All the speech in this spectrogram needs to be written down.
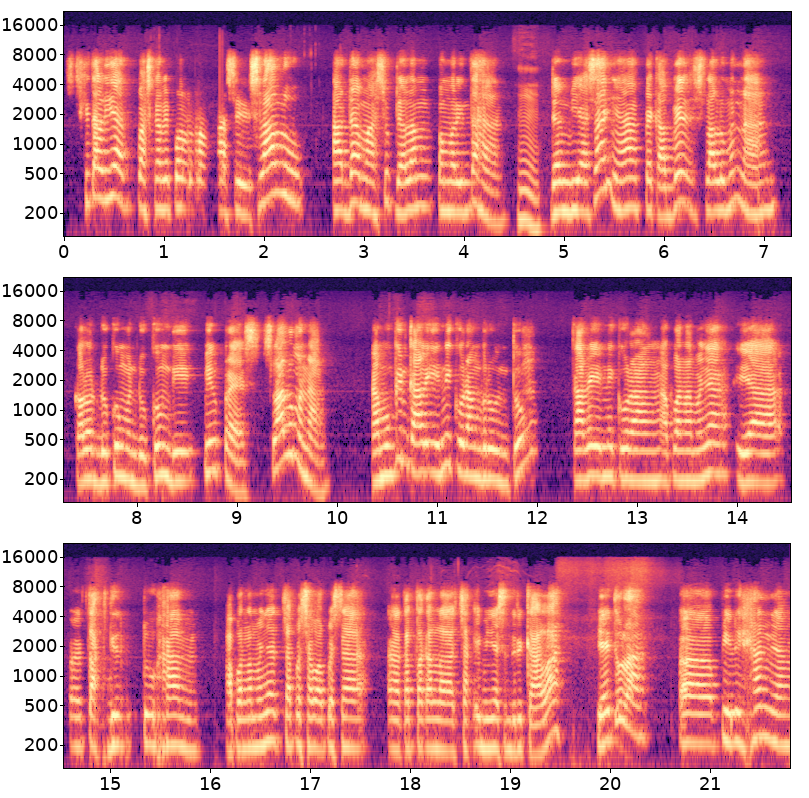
kita lihat pasca reformasi selalu ada masuk dalam pemerintahan. Hmm. Dan biasanya PKB selalu menang kalau dukung mendukung di Pilpres, selalu menang. Nah, mungkin kali ini kurang beruntung, kali ini kurang apa namanya? ya eh, takdir Tuhan apa namanya capres cawapresnya uh, katakanlah cak iminnya sendiri kalah, ya itulah uh, pilihan yang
